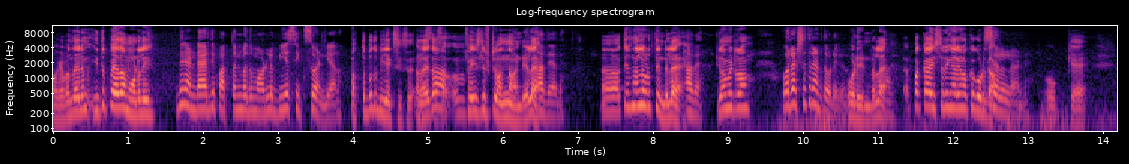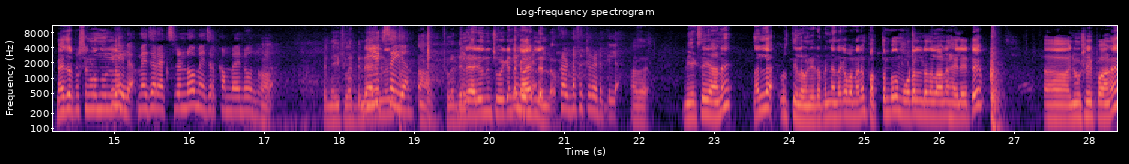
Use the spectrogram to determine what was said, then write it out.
ഓക്കെ അപ്പോൾ എന്തായാലും ഇതിപ്പോൾ ഏതാ മോഡൽ ഇത് രണ്ടായിരത്തി പത്തൊൻപത് മോഡൽ ബി എസ് സിക്സ് വണ്ടിയാണ്. പത്തൊമ്പത് ബി എക്സ് സിക്സ് അതായത് ഫേസ് ലിഫ്റ്റ് വന്ന വണ്ടി അല്ലേ? അതെ അതെ. അത്യാവശ്യം നല്ല വൃത്തിയുണ്ട് അല്ലേ? അതെ. കിലോമീറ്ററോ? ഒരു ലക്ഷത്തിനടുത്ത് ഓടിയിരുന്നു ഓടിയിട്ടുണ്ട് അല്ലേ? പക്ക ഹിസ്റ്ററിയും കാര്യങ്ങളൊക്കെ കൊടുക്കാം. ഓക്കെ. മേജർ പ്രശ്നങ്ങളൊന്നും ഇല്ല മേജർ ആക്സിഡന്റോ മേജർ കംപ്ലൈന്റോ ഒന്നുമില്ല. പിന്നെ ഈ ഫ്ലഡിന്റെ ഫ്ലഡിന്റെ കാര്യമൊന്നും ചോദിക്കേണ്ട. കാര്യമില്ലല്ലോ. ഫ്ലഡ് എഫക്റ്റ് എടുക്കില്ല. ബി എക്സ് ഐ ആണ് നല്ല വൃത്തിയുള്ള വണ്ടിയുടെ പിന്നെ എന്തൊക്കെ പറഞ്ഞാലും പത്തൊമ്പത് മോഡൽ ഉണ്ടെന്നുള്ളതാണ് ഹൈലൈറ്റ് ന്യൂ ഷേപ്പാണ്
